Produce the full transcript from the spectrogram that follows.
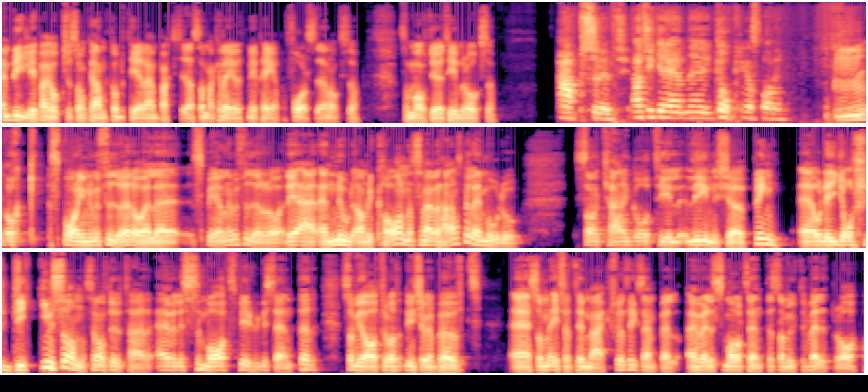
En billig back också som kan komplettera en backsida så man kan lägga lite mer pengar på forsidan också. Som man måste göra i Timrå också. Absolut, jag tycker det är en eh, klockren spaning. Mm, och spaning nummer fyra då, eller spel nummer fyra då, det är en nordamerikan som även han spelar i Modo som kan gå till Linköping. Eh, och det är Josh Dickinson som har gått ut här. En väldigt smart spelskicklig center som jag tror att Linköping har behövt. Eh, som ersätter till Maxwell till exempel. En väldigt smart center som har gjort det väldigt bra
